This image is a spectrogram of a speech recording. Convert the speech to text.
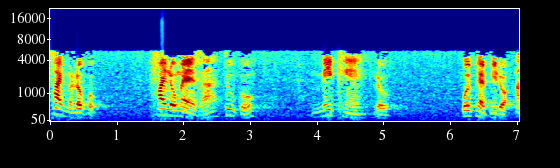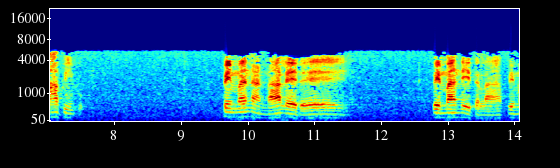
fight မလုပ်ဖို့ fight လုပ်မဲ့စားသူ့ကိုမိခင်လို့ဝိဖက်ပြီးတော့အားပေးဖို့ပင်မနာနားလဲတယ် ပင်မနေသလားပင်မ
